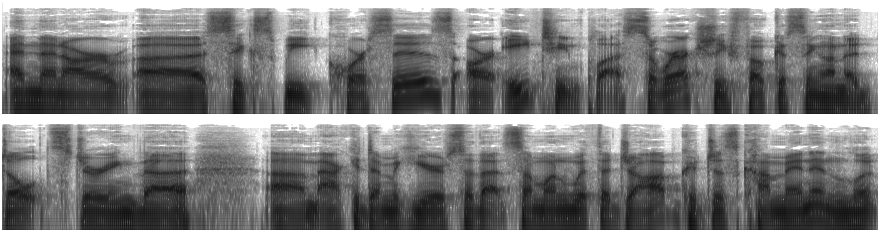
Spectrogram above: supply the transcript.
and then our uh, six week courses are 18 plus. So we're actually focusing on adults during the um, academic year, so that someone with a job could just come in and le-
